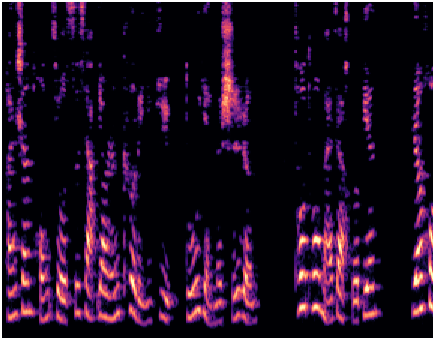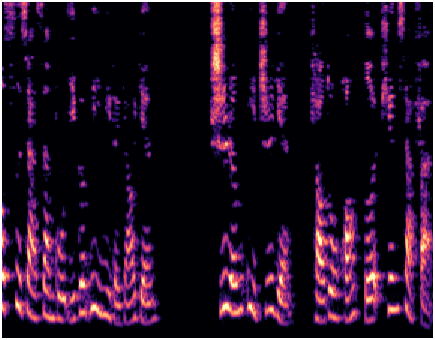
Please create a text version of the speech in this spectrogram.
韩山童就私下要人刻了一句独眼的石人，偷偷埋在河边，然后四下散布一个秘密的谣言：石人一只眼，挑动黄河天下反。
